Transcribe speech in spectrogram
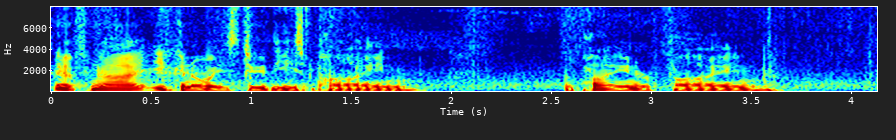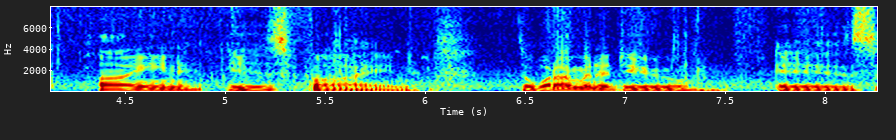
If not, you can always do these pine. The pine are fine. Pine is fine. So what I'm going to do is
